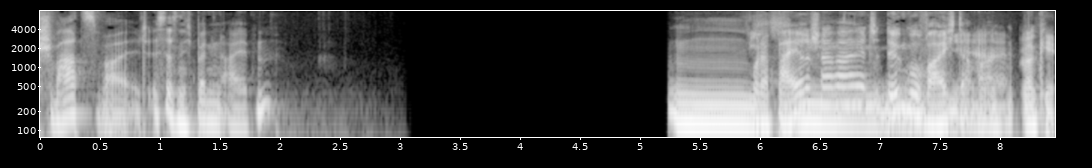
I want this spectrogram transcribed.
Schwarzwald, ist das nicht bei den Alpen? mm, Oder Bayerischer Wald? Irgendwo war ich da mal. Okay.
